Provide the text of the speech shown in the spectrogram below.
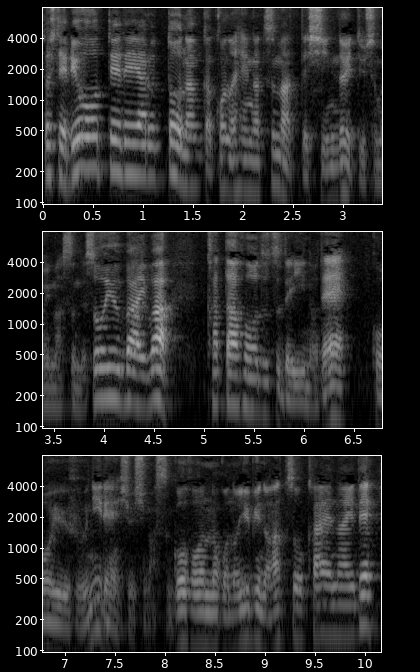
そして両手でやるとなんかこの辺が詰まってしんどいという人もいますんでそういう場合は片方ずつでいいのでこういうふうに練習します。5本のこの指の圧を変えないで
